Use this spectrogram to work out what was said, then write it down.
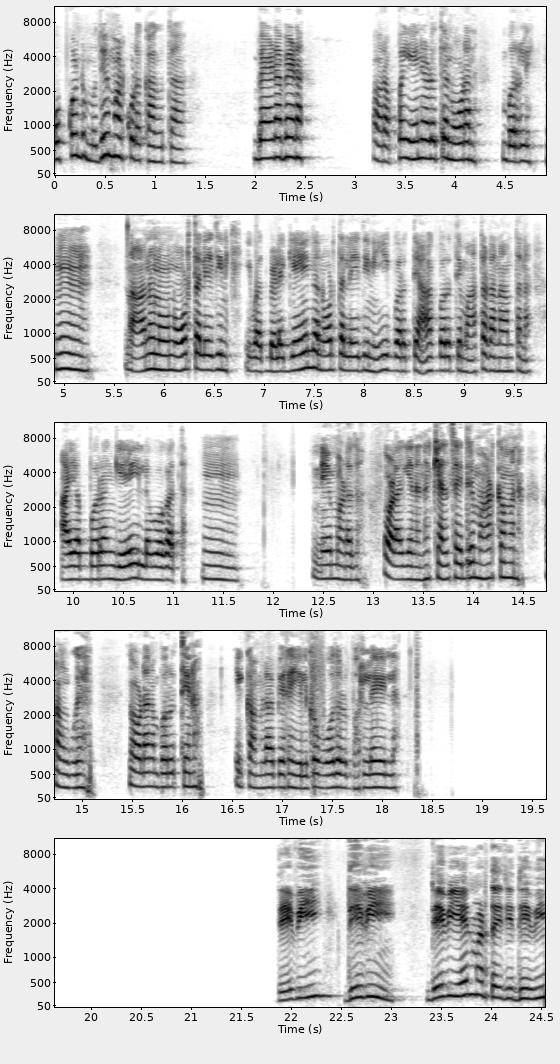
ಒಪ್ಕೊಂಡು ಮದುವೆ ಮಾಡ್ಕೊಡಕ್ಕಾಗುತ್ತಾ? ಬೇಡ ಬೇಡ. ಅವರಪ್ಪ ಏನು ಹೇಳುತ್ತೆ ನೋಡೋಣ. ಬರಲಿ. ಹ್ಞೂ ನಾನು ನೋಡ್ತಲೇ ಇದ್ದೀನಿ. ಇವತ್ತು ಬೆಳಗ್ಗೆಯಿಂದ ನೋಡ್ತಲೇ ಇದ್ದೀನಿ. ಈಗ ಬರುತ್ತೆ ಆಗ ಬರುತ್ತೆ ಮಾತಾಡೋಣ ಅಂತಾನ. ಆಯಾ ಬರಂಗೇ ಇಲ್ಲ ಹೋಗತ್ತ. ಹ್ಮ್. ಏನ್ ಮಾಡೋದು? ಒಳಗೆ ನನ್ನ ಕೆಲಸ ಇದ್ರೆ ಮಾಡ್ಕೊಂಬನ ಹಂಗೆ ನೋಡೋಣ ಬರುತ್ತೇನೋ. ಈ ಕಮಲ ಬೇರೆ ಎಲ್ಗೋ ಬರಲೇ ಇಲ್ಲ. ದೇವಿ ದೇವಿ ದೇವಿ ಏನು ಮಾಡ್ತಾ ಇದ್ದೀವಿ ದೇವಿ?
